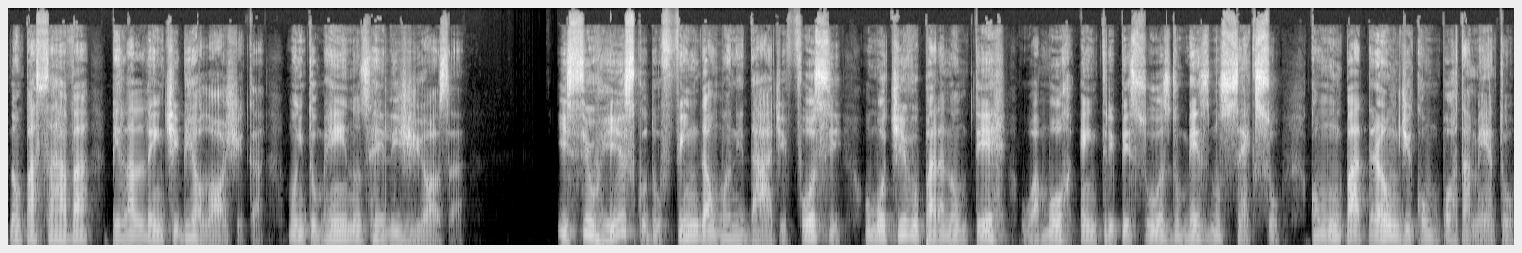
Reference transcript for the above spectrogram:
não passava pela lente biológica, muito menos religiosa. E se o risco do fim da humanidade fosse o motivo para não ter o amor entre pessoas do mesmo sexo como um padrão de comportamento,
